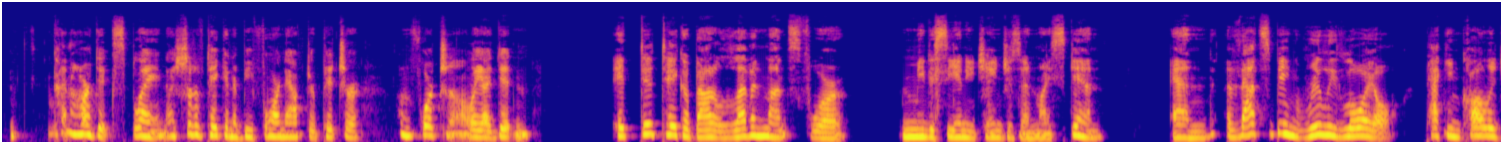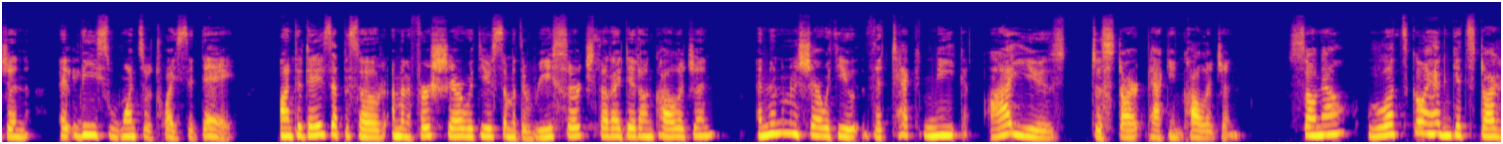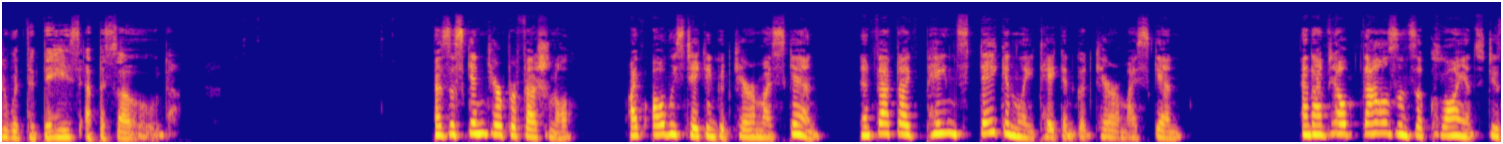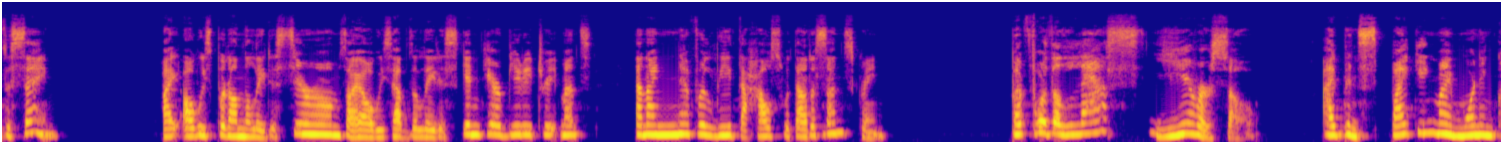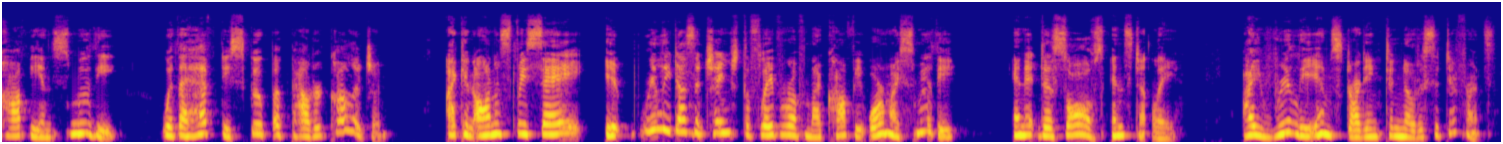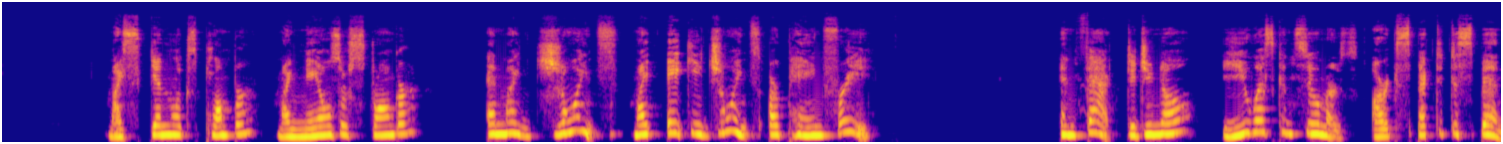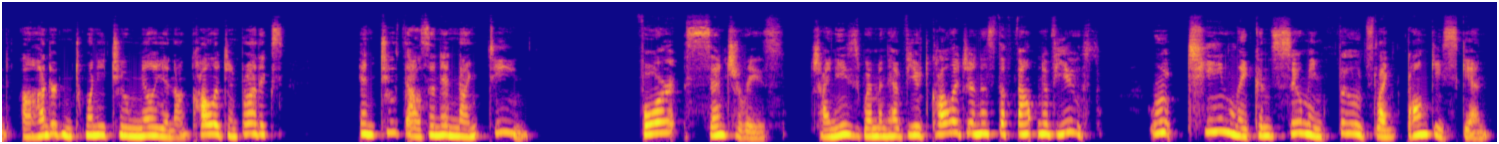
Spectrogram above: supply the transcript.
kind of hard to explain. I should have taken a before and after picture. Unfortunately, I didn't. It did take about 11 months for me to see any changes in my skin. And that's being really loyal, packing collagen at least once or twice a day. On today's episode, I'm going to first share with you some of the research that I did on collagen, and then I'm going to share with you the technique I used to start packing collagen. So now let's go ahead and get started with today's episode. As a skincare professional, I've always taken good care of my skin. In fact, I've painstakingly taken good care of my skin and I've helped thousands of clients do the same. I always put on the latest serums. I always have the latest skincare beauty treatments and I never leave the house without a sunscreen. But for the last year or so, I've been spiking my morning coffee and smoothie with a hefty scoop of powdered collagen. I can honestly say it really doesn't change the flavor of my coffee or my smoothie and it dissolves instantly. I really am starting to notice a difference. My skin looks plumper, my nails are stronger, and my joints, my achy joints are pain free. In fact, did you know U.S. consumers are expected to spend 122 million on collagen products in 2019? For centuries, Chinese women have viewed collagen as the fountain of youth routinely consuming foods like donkey skin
